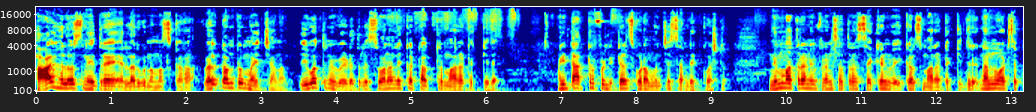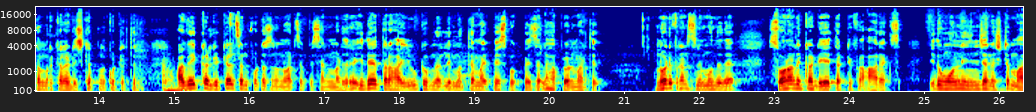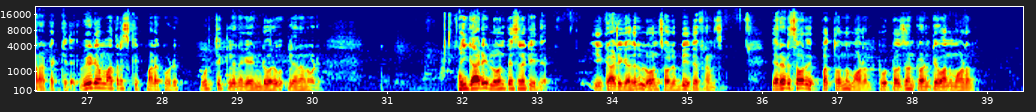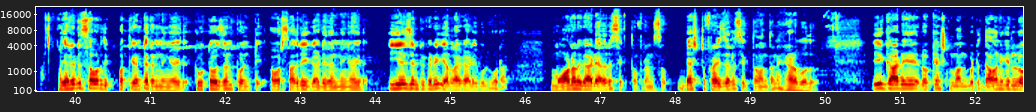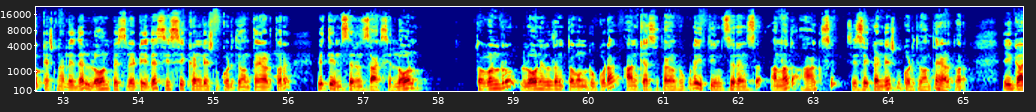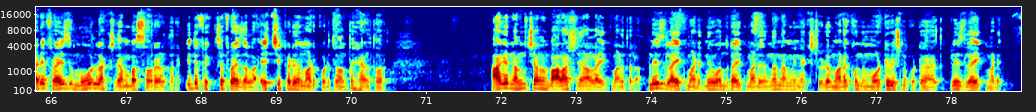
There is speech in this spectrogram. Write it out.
Hi hello ಸ್ನೇಹಿತರೆ, ಎಲ್ಲರಿಗೂ ನಮಸ್ಕಾರ. ವೆಲ್ಕಮ್ ಟು ಮೈ ಚಾನಲ್ ಇವತ್ತಿನ ವಿಡಿಯೋದಲ್ಲಿ ಸೋನಾಲಿಕಾ ಟ್ರಾಕ್ಟರ್ ಮಾರಾಟಕ್ಕಿದೆ. ಈ ಟ್ರಾಕ್ಟರ್ ಫುಲ್ ಡೀಟೇಲ್ಸ್ ಕೂಡ ಮುಂಚೆ ಸರ್ ರಿಕ್ವೆಸ್ಟ್ ನಿಮ್ಮ ಹತ್ರ, ನಿಮ್ಮ ಫ್ರೆಂಡ್ಸ್ ಹತ್ರ ಸೆಕೆಂಡ್ ವೆಹಿಕಲ್ಸ್ ಮಾರಾಟಕ್ಕಿದ್ದರೆ ನನ್ನ ವಾಟ್ಸಪ್ ನಂಬರ್ ಕೆಲ ಡಿಸ್ಕ್ರಿಪ್ನಲ್ಲಿ ಕೊಟ್ಟಿರ್ತೀನಿ. ಆ ವೆಹಿಕಲ್ ಡೀಟೇಲ್ಸ್ ಆ್ಯಂಡ್ ಫೋಟೋಸ್ ನನ್ನ ವಾಟ್ಸಪ್ಪಿಗೆ ಸೆಂಡ್ ಮಾಡಿದರೆ ಇದೇ ತರಹ ಯೂಟ್ಯೂಬ್ನಲ್ಲಿ ಮತ್ತು ಮೈ ಫೇಸ್ಬುಕ್ ಪೇಜಲ್ಲಿ ಅಪ್ಲೋಡ್ ಮಾಡ್ತೀವಿ. ನೋಡಿ ಫ್ರೆಂಡ್ಸ್ ನಿಮ್ಮ ಮುಂದಿದೆ Sonalika D I thirty five R X ಇದು ಓನ್ಲಿ ಇಂಜನ್ ಅಷ್ಟೇ ಮಾರಾಟಕ್ಕಿದೆ. ವಿಡಿಯೋ ಮಾತ್ರ ಸ್ಕಿಪ್ ಮಾಡೋಕ್ಕೋಡಿ ಪೂರ್ತಿ ಕ್ಲೀನಾಗಿ ಎಂಡ್ವರೆಗೂ ಕ್ಲೀನಾಗಿ ನೋಡಿ. ಈ ಗಾಡಿ ಲೋನ್ ಫೆಸಿಲಿಟಿ ಇದೆ. ಈ ಗಾಡಿಗೆ ಆದರೆ ಲೋನ್ ಸೌಲಭ್ಯ ಇದೆ ಫ್ರೆಂಡ್ಸ್ ಎರಡು ಸಾವಿರದ ಇಪ್ಪತ್ತೊಂದು model two thousand twenty one model ಎರಡು ಸಾವಿರದ ಇಪ್ಪತ್ತು ಗಂಟೆ ರನ್ನಿಂಗ್ ಆಗಿದೆ. ಟೂ ತೌಸಂಡ್ ಟ್ವೆಂಟಿ ಅವರ್ಸ್ ಆದರೆ ಈ ಗಾಡಿ ರನ್ನಿಂಗ್ ಆಗಿದೆ. ಈ ಏಜೆಂಟ್ ಕಡೆ ಎಲ್ಲ ಗಾಡಿಗಳು ಕೂಡ ಮಾಡಲ್ ಗಾಡಿ ಆದರೆ ಸಿಗ್ತಾವೆ ಫ್ರೆಂಡ್ಸು ಬೆಸ್ಟ್ ಪ್ರೈಸಲ್ಲಿ ಸಿಗ್ತಾವೆ ಅಂತಲೇ ಹೇಳ್ಬೋದು. ಈ ಗಾಡಿ ಲೊಕೇಶನ್ ಬಂದ್ಬಿಟ್ಟು ದಾವಣಗೆರೆ ಲೊಕೇಶನಲ್ಲಿದೆ ಲೋನ್ ಫೆಸಿಲಿಟಿ ಇದೆ. ಸಿ ಸಿ ಕಂಡೀಷನ್ ಕೊಡ್ತೀವಿ ಅಂತ ಹೇಳ್ತಾರೆ. ವಿತ್ ಇನ್ಸೂರೆನ್ಸ್ ಹಾಕ್ಸಿ. ಲೋನ್ ತೊಗೊಂಡ್ರು ಲೋನ್ ಇಲ್ಲದಂಗೆ ತೊಗೊಂಡ್ರು ಕೂಡ ಆನ್ ಕ್ಯಾಶ್ ತಗೊಂಡ್ರು ಕೂಡ ವಿತ್ ಇನ್ಸೂರೆನ್ಸ್ ಅನ್ನೋದು ಹಾಕ್ಸಿ ಸಿ ಸಿ ಕಂಡೀಷನ್ ಕೊಡ್ತೀವಿ ಅಂತ ಹೇಳ್ತಾರೆ. ಈ ಗಾಡಿ ಪ್ರೈಸ್ ಮೂರು ಲಕ್ಷದ ಎಂಬತ್ತು ಸಾವಿರ ಹೇಳ್ತಾರೆ. ಇದು ಫಿಕ್ಸ್ಡ್ ಪ್ರೈಸ್ ಅಲ್ಲ. ಹೆಚ್ಚು ಕಡಿಮೆ ಮಾಡಿಕೊಡ್ತೀವಿ ಅಂತ ಹೇಳ್ತಾರೆ. ಹಾಗೆ ನಮ್ಮ ಚಾನಲ್ ಭಾಳಷ್ಟು ಜನ ಲೈಕ್ ಮಾಡ್ತಿಲ್ಲ ಪ್ಲೀಸ್ ಲೈಕ್ ಮಾಡಿ. ನೀವು ಒಂದು ಲೈಕ್ ಮಾಡಿದ್ರಿಂದ ನಮಗೆ ನೆಕ್ಸ್ಟ್ ವೀಡಿಯೋ ಮಾಡೋಕ್ಕೆ ಒಂದು ಮೋಟಿವೇಶನ್ ಕೊಟ್ಟಂಗೆ ಆಗುತ್ತೆ. ಪ್ಲೀಸ್ ಲೈಕ್ ಮಾಡಿ.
